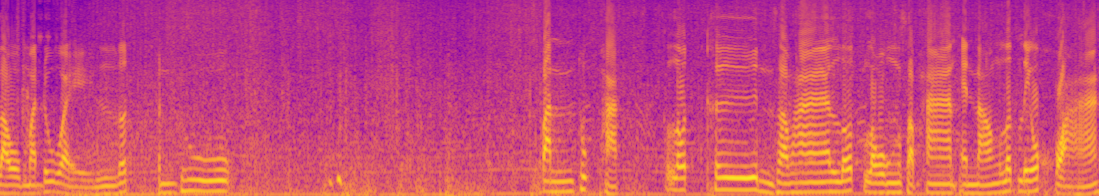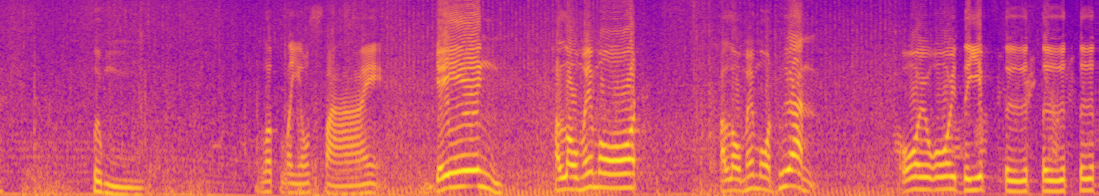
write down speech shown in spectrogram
เรามาด้วยรถบรรทุกบรรทุกผักรถขึ้นสะพานรถลงสะพานแอนน้องรถเลี้ยวขวาปึ่มรถเลี้ยวซ้าย ยิงฮัลโหลไม่หมดฮัลโหลไม่หมดเพื่อน โอ้ยโอ้ยตีบตืดตืดตืด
